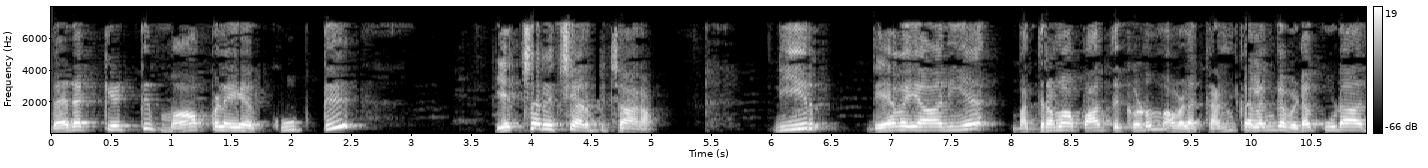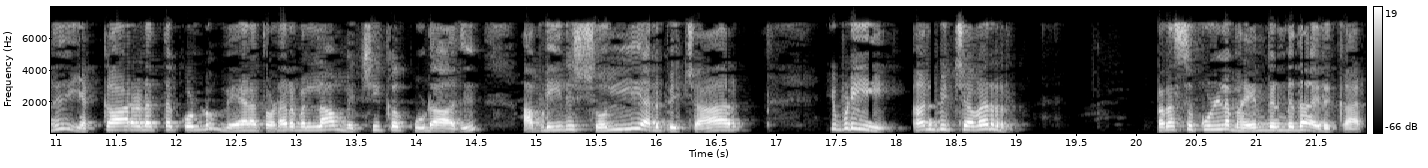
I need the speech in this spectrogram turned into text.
மெனக்கெட்டு மாப்பிளைய கூப்பிட்டு எச்சரிச்சு அனுப்பிச்சாராம். நீர் தேவயானிய பத்திரமா பாத்துக்கணும் அவளை கண் கலங்க விடக்கூடாது. எக்காரணத்தை கொண்டும் வேற தொடர்பெல்லாம் வச்சிக்க கூடாது அப்படின்னு சொல்லி அனுப்பிச்சார். இப்படி அனுப்பிச்சவர் மனசுக்குள்ள பயந்துண்டுதான் இருக்கார்.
